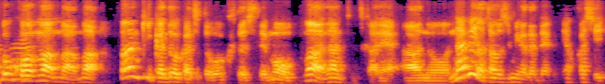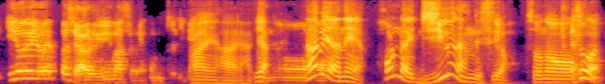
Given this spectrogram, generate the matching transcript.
僕はまあまあまあ、ファンキーかどうかちょっと置くとしても、まあ、なんていうんですかね、あの、鍋の楽しみ方で、やっぱし、いろいろやっぱしありますよね、本当にね。はいはいはい。いやあ、のー鍋はね、本来自由なんですよ。そのあ、そうな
